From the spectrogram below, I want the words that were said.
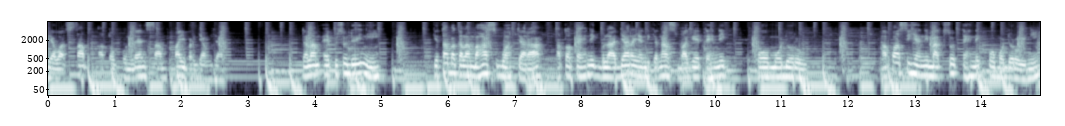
via WhatsApp ataupun dan sampai berjam-jam. Dalam episode ini, kita bakalan bahas sebuah cara atau teknik belajar yang dikenal sebagai teknik Pomodoro. Apa sih yang dimaksud teknik Pomodoro ini?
